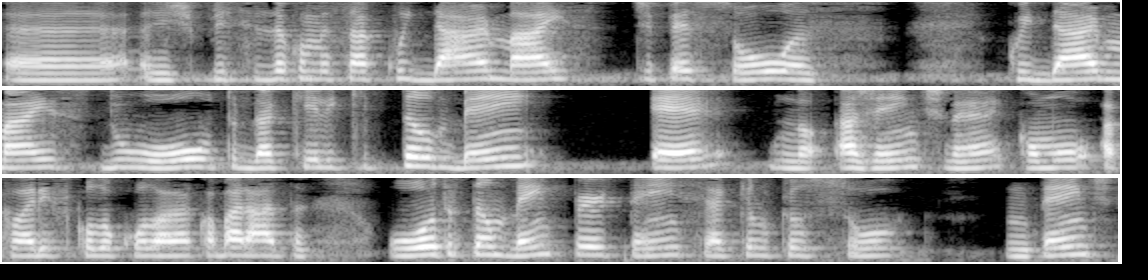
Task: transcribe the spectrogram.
É, a gente precisa começar a cuidar mais de pessoas, cuidar mais do outro, daquele que também é a gente, né? Como a Clarice colocou lá com a barata. O outro também pertence àquilo que eu sou, entende?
